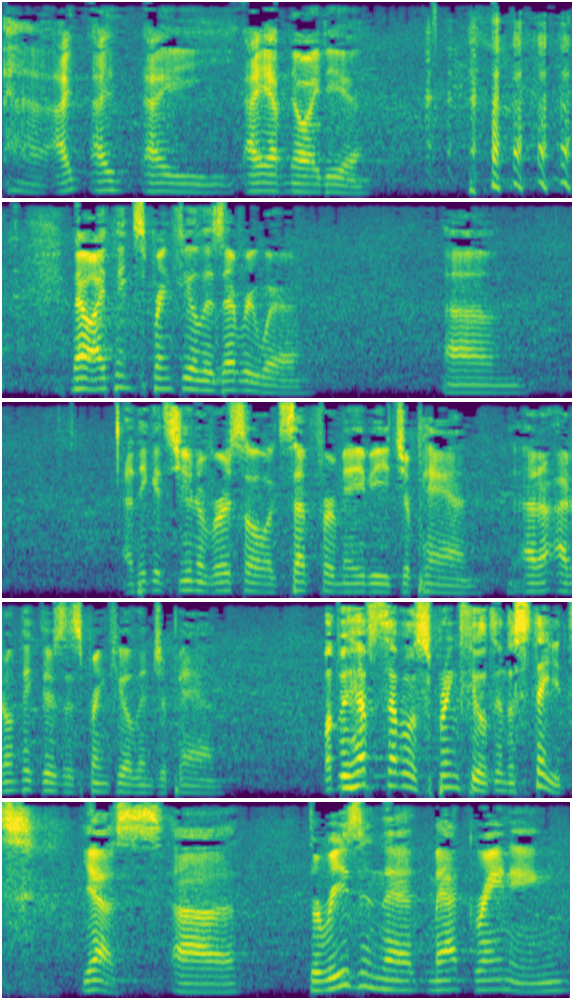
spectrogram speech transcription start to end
Uh, I, I, I, I have no idea. no, I think Springfield is everywhere. Um, I think it's universal except for maybe Japan. I don't, I don't think there's a Springfield in Japan. But we have several Springfields in the States. Yes. Uh, the reason that Matt Groening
